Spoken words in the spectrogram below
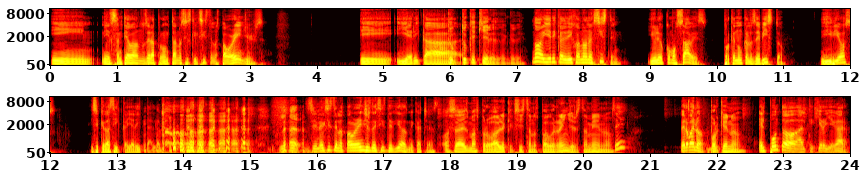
Y, y el Santiago nos era preguntando si es que existen los Power Rangers. Y, y Erika. ¿Tú, tú qué quieres? No, y Erika le dijo, no, no existen. Y yo le digo, ¿cómo sabes? Porque nunca los he visto. ¿Y Dios? Y se quedó así, calladita, loco. Claro. si no existen los Power Rangers, no existe Dios, ¿me cachas? O sea, es más probable que existan los Power Rangers también, ¿no? Sí. Pero bueno, ¿Por qué no? el punto al que quiero llegar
